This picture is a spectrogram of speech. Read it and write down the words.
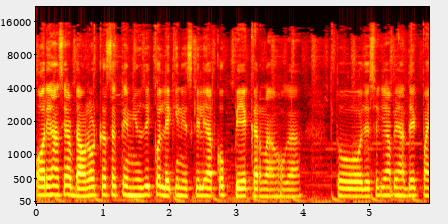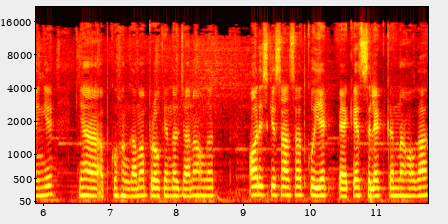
और यहाँ से आप डाउनलोड कर सकते हैं म्यूज़िक को, लेकिन इसके लिए आपको पे करना होगा। तो जैसे कि आप यहाँ देख पाएँगे कि यहाँ आपको हंगामा प्रो के अंदर जाना होगा और इसके साथ साथ कोई एक पैकेज सेलेक्ट करना होगा,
